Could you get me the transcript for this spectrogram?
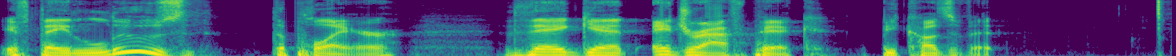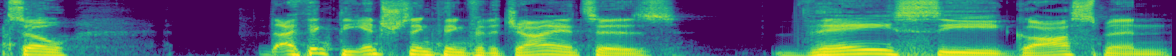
if they lose the player, they get a draft pick because of it. So I think the interesting thing for the Giants is they see Gausman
